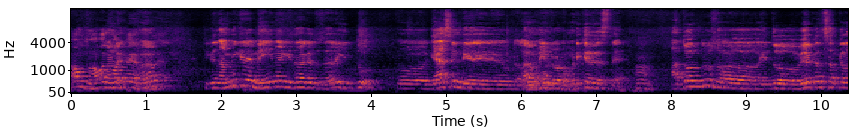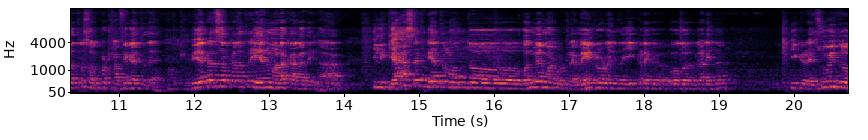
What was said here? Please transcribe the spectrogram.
ಹೌದು, ಅವತ್ತು ಇರ್ತದೆ. ಈಗ ನಮಗೆ ಮೇಯ್ನ್ ಆಗಿ ಇದಾಗತ್ತೆ ಸರ್ ಇದ್ದು ಗ್ಯಾಸ್ ಅಂಗಡಿ ಉಂಟಲ್ಲ ಮೇನ್ ರೋಡ್ ಮಡಿಕೇರಿ ರಸ್ತೆ. ಅದೊಂದು ಸ- ಇದು ವಿವೇಕಾನಂದ ಸರ್ಕಲ್ ಹತ್ರ ಸ್ವಲ್ಪ ಟ್ರಾಫಿಕ್ ಆಗ್ತದೆ. Okay. ವಿವೇಕಾನಂದ ಸರ್ಕಲ್ ಹತ್ರ ಏನು ಮಾಡಕ್ ಆಗೋದಿಲ್ಲ ಇಲ್ಲಿ ಗ್ಯಾಸ್ ಅಂಗಡಿ ಹತ್ರ ಒಂದು ಒನ್ ವೇ ಮಾಡ್ಬಿಟ್ರೆ ಮೇನ್ ರೋಡ್ ಇಂದ ಈ ಕಡೆ ಹೋಗೋ ಗಾಡಿನ ಈ ಕಡೆ ಸುಯಿದು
